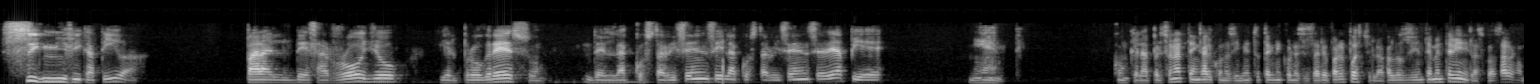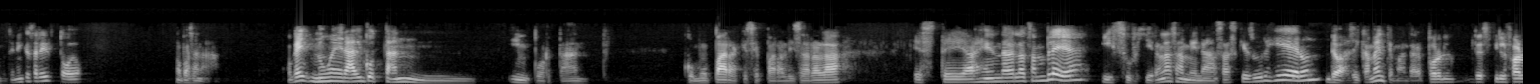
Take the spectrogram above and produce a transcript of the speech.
significativa para el desarrollo y el progreso de la costarricense y la costarricense de a pie, miente con que la persona tenga el conocimiento técnico necesario para el puesto y lo haga lo suficientemente bien y las cosas salgan como tienen que salir, todo, no pasa nada. ¿Ok? No era algo tan importante como para que se paralizara la este, agenda de la asamblea y surgieran las amenazas que surgieron de básicamente mandar por el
